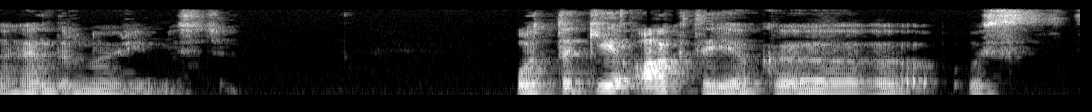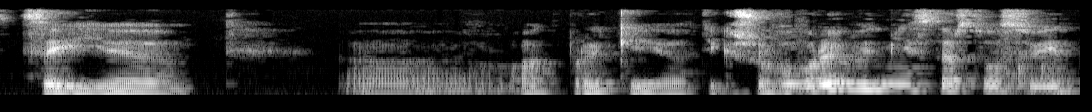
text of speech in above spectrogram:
гендерної рівності. От такі акти, як е, ось цей акт, про який я тільки що говорив від Міністерства освіти,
